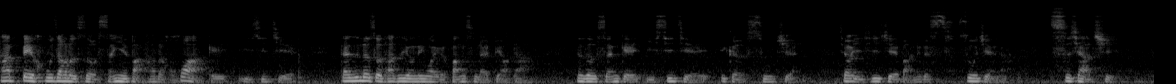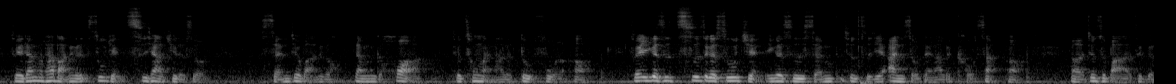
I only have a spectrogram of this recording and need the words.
他被呼召的时候，神也把他的话给以西结，但是那时候他是用另外一个方式来表达。那时候神给以西结一个书卷，叫以西结把那个书卷啊吃下去。所以当时他把那个书卷吃下去的时候，神就把那个让那个话就充满他的肚腹了啊。所以一个是吃这个书卷，一个是神就直接按手在他的口上啊，呃，就是把这个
